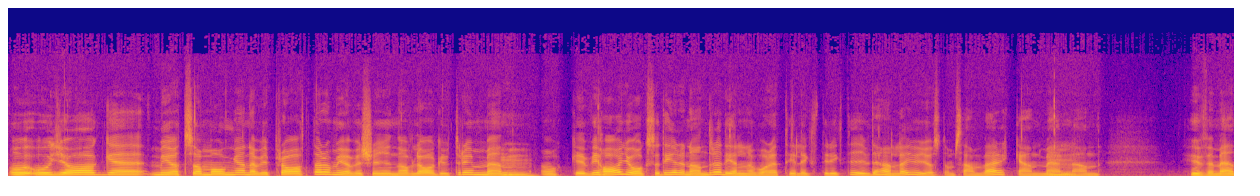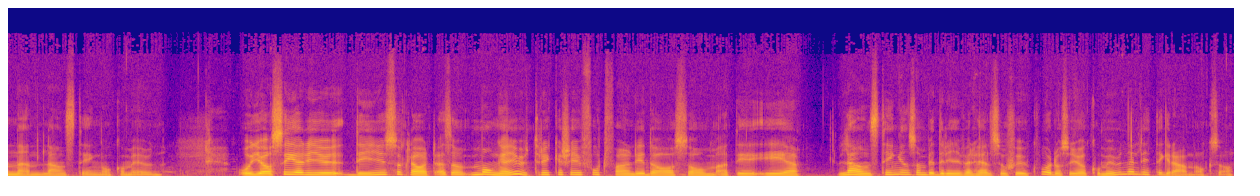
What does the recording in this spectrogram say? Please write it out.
Och, och jag eh, möts av många när vi pratar om översyn av lagutrymmen. Mm. Och eh, vi har ju också, det är den andra delen av våra tilläggsdirektiv. Det handlar ju just om samverkan mellan huvudmännen, landsting och kommun. Och jag ser det ju, det är ju såklart, alltså många uttrycker sig ju fortfarande idag som att det är landstingen som bedriver hälso och sjukvård och så gör kommunen lite grann också.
